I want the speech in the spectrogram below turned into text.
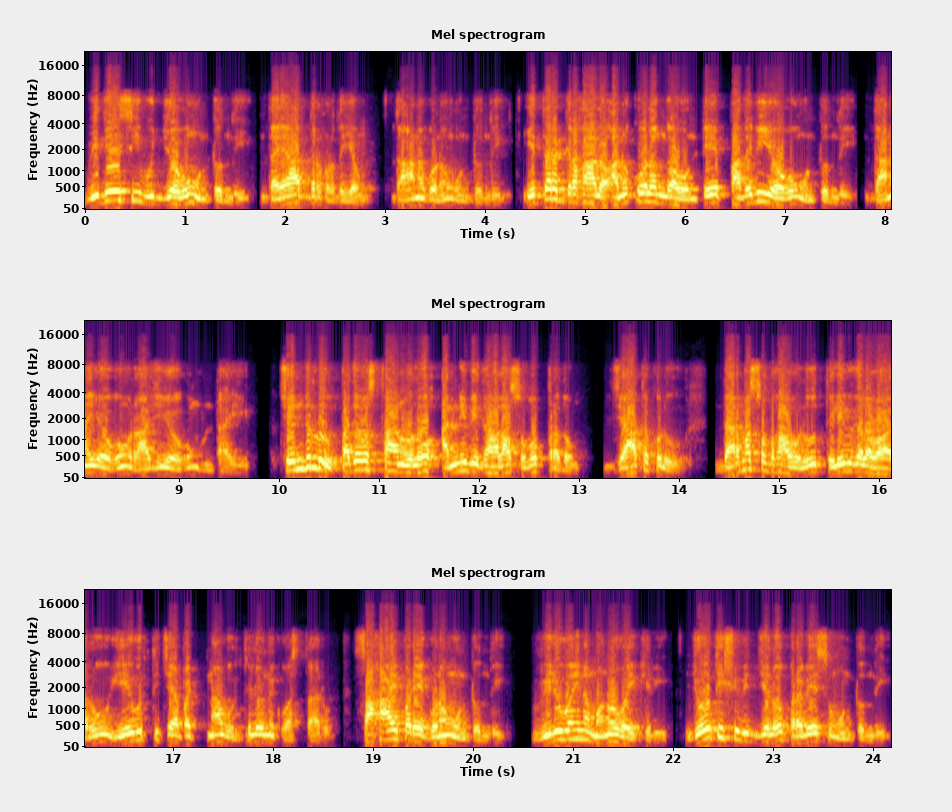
విదేశీ ఉద్యోగం ఉంటుంది. దయార్ద్ర హృదయం దానగుణం ఉంటుంది. ఇతర గ్రహాలు అనుకూలంగా ఉంటే పదవి యోగం ఉంటుంది. ధనయోగం రాజయోగం ఉంటాయి. చంద్రుడు పదవ స్థానంలో అన్ని విధాలా శుభప్రదం. జాతకులు ధర్మ స్వభావులు తెలివిగలవారు ఏ వృత్తి చేపట్టినా వృత్తిలోనికి వస్తారు. సహాయపడే గుణం ఉంటుంది. విలువైన మనోవైఖరి జ్యోతిష విద్యలో ప్రవేశం ఉంటుంది.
